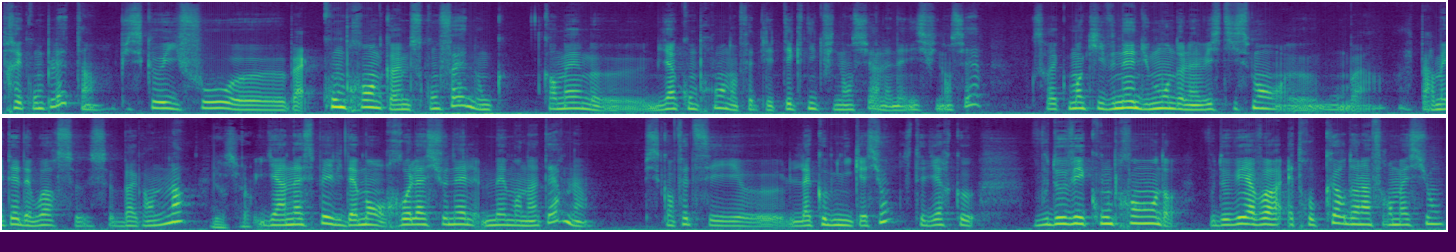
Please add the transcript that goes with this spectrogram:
très complète, hein, puisqu'il faut bah, comprendre quand même ce qu'on fait, donc quand même bien comprendre en fait les techniques financières, l'analyse financière, c'est vrai que moi qui venais du monde de l'investissement, euh, bon, bah, ça permettait d'avoir ce, background-là. Bien sûr. Il y a un aspect évidemment relationnel, même en interne, puisqu'en fait c'est la communication, c'est-à-dire que vous devez comprendre, vous devez avoir être au cœur de l'information,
